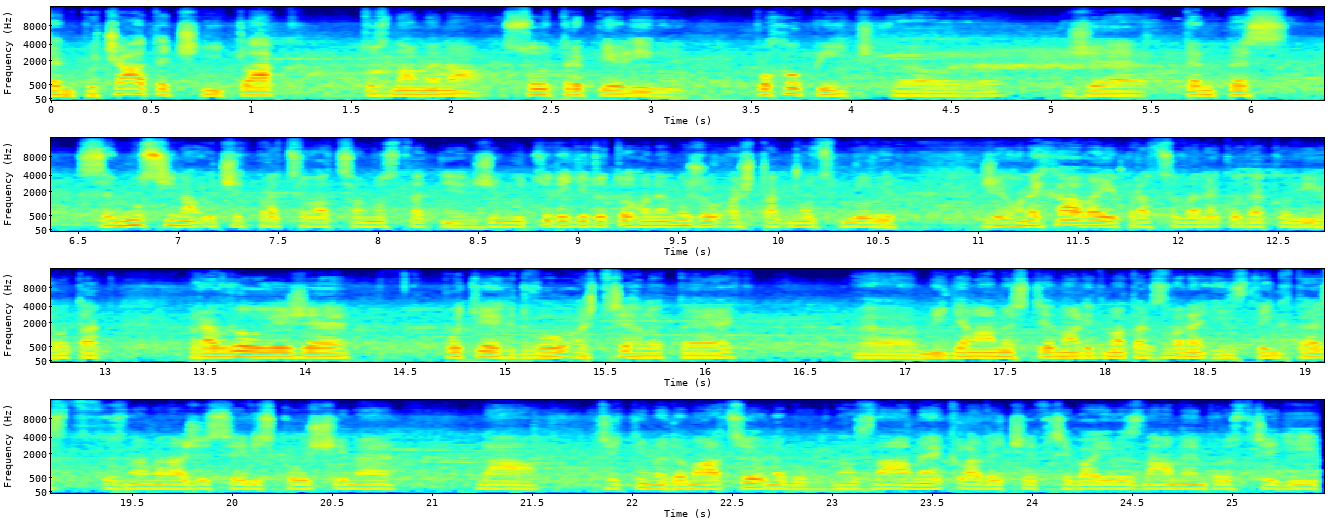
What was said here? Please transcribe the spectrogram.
ten počáteční tlak, to znamená, jsou trpěliví, pochopí, eh, že ten pes se musí naučit pracovat samostatně, že mu ti lidi do toho nemůžou až tak moc mluvit, že ho nechávají pracovat jako takovýho, tak pravdou je, že po těch dvou až třech letech eh, my děláme s těma lidma takzvaný instinct test, to znamená, že si je vyzkoušíme na řekněme domácího nebo na známé kladeče, třeba i ve známém prostředí.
